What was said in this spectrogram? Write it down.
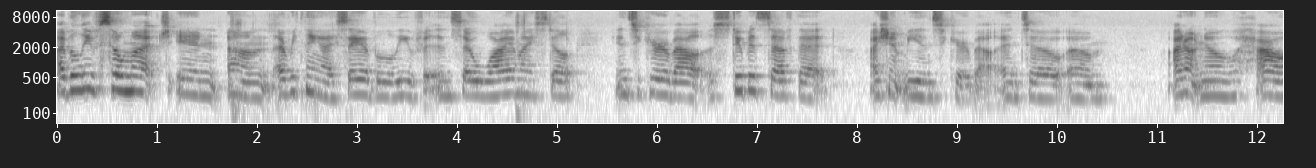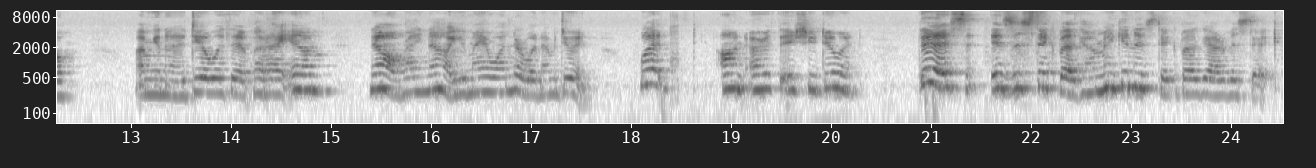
I believe so much in um, everything I say I believe, and so why am I still insecure about stupid stuff that I shouldn't be insecure about? And so um, I don't know how I'm gonna deal with it, but I am now, right now. You may wonder what I'm doing. What on earth is she doing? This is a stick bug. I'm making a stick bug out of a stick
